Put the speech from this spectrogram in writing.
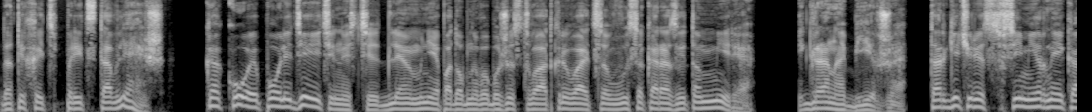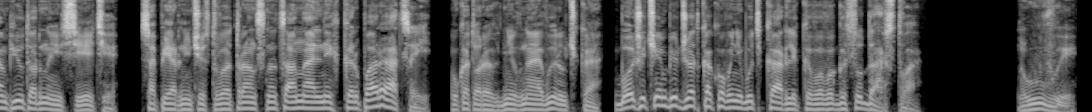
«Да ты хоть представляешь, какое поле деятельности для мне подобного божества открывается в высокоразвитом мире? Игра на бирже, торги через всемирные компьютерные сети, соперничество транснациональных корпораций, у которых дневная выручка больше, чем бюджет какого-нибудь карликового государства. Увы,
